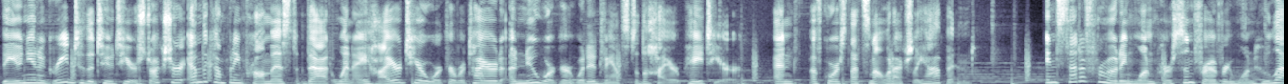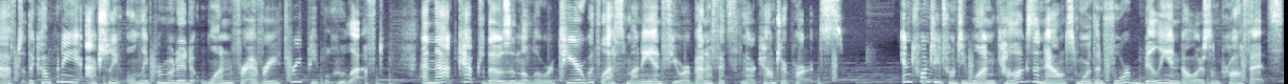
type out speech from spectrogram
The union agreed to the two tier structure, and the company promised that when a higher tier worker retired, a new worker would advance to the higher pay tier. And of course, that's not what actually happened. Instead of promoting one person for every one who left, the company actually only promoted one for every three people who left, and that kept those in the lower tier with less money and fewer benefits than their counterparts. In 2021, Kellogg's announced more than $4 billion in profits.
